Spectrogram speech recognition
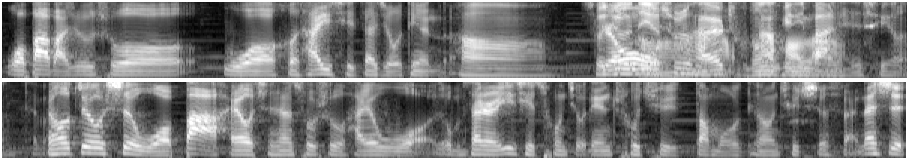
我爸爸，就是说我和他一起在酒店的。哦，所以就那个叔叔还是主动的跟你爸联系了，对吧？然后最后是我爸还有陈三叔叔还有我，我们三人一起从酒店出去到某个地方去吃饭，但是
